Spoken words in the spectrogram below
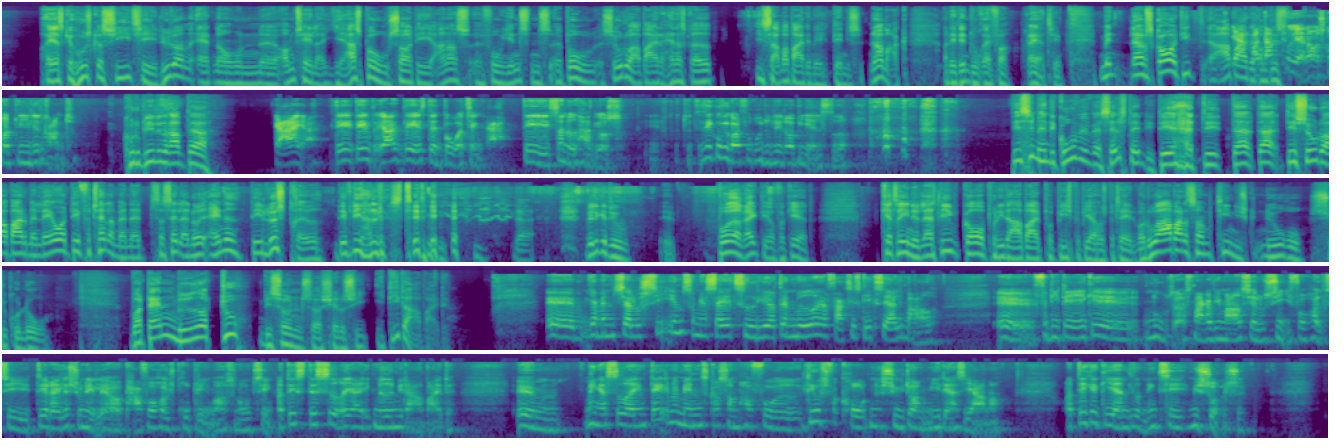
Og jeg skal huske at sige til lytteren, at når hun øh, omtaler jeres bog, så er det Anders øh, Fogh Jensens øh, bog, Pseudoarbejde, han har skrevet i samarbejde med Dennis Nørmark, og det er den, du refererer til. Men lad os gå over dit arbejde. Ja, og der det... kunne jeg da også godt blive lidt ramt. Kunne du blive lidt ramt der? Ja, ja. Det, det, jeg læste den bog og tænkte, ja, det, sådan noget har vi også. Det, det kunne vi godt få ryddet lidt op i alle steder. det er simpelthen det gode ved at være selvstændig. Det er, at det, der, der, det pseudoarbejde, man laver, det fortæller man, at sig selv er noget andet. Det er lystdrevet. Det er, fordi jeg har lyst til det. ja. Hvilket jo øh, både er rigtigt og forkert. Katrine, lad os lige gå over på dit arbejde på Bispebjerg Hospital, hvor du arbejder som klinisk neuropsykolog. Hvordan møder du misundelse og jalousi i dit arbejde? Øh, jamen, jalousien, som jeg sagde tidligere, den møder jeg faktisk ikke særlig meget. Øh, fordi det er ikke, øh, nu der snakker vi meget jalousi i forhold til det relationelle og parforholdsproblemer og sådan nogle ting. Og det, det sidder jeg ikke med i mit arbejde. Øh, men jeg sidder en del med mennesker, som har fået livsforkortende sygdomme i deres hjerner. Og det kan give anledning til misundelse.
